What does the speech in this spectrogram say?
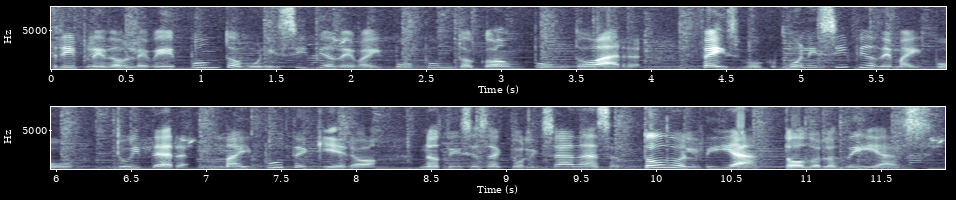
www.municipiodemaipú.com.ar Facebook Municipio de Maipú, Twitter Maipú Te Quiero. Noticias actualizadas todo el día, todos los días.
